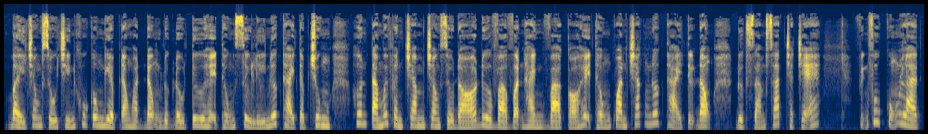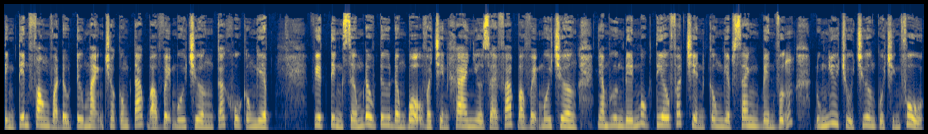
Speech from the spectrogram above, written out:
7 trong số 9 khu công nghiệp đang hoạt động được đầu tư hệ thống xử lý nước thải tập trung, hơn 80% trong số đó đưa vào vận hành và có hệ thống quan trắc nước thải tự động được giám sát chặt chẽ. Vĩnh Phúc cũng là tỉnh tiên phong và đầu tư mạnh cho công tác bảo vệ môi trường các khu công nghiệp. Việc tỉnh sớm đầu tư đồng bộ và triển khai nhiều giải pháp bảo vệ môi trường nhằm hướng đến mục tiêu phát triển công nghiệp xanh bền vững, đúng như chủ trương của chính phủ,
